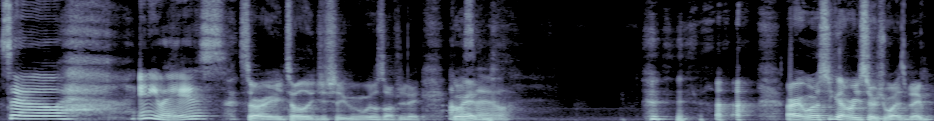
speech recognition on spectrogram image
so, anyways, Sorry, totally just shooting wheels off today. Go also, ahead. All right, what else you got research wise, babe?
